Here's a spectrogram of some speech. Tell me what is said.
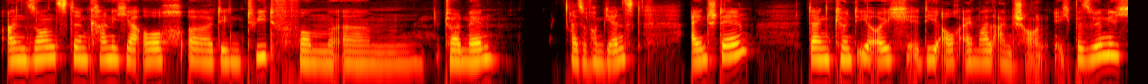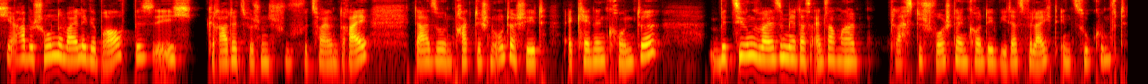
Ansonsten kann ich ja auch äh, den Tweet vom ähm, Turnman, also vom Jens, einstellen. Dann könnt ihr euch die auch einmal anschauen. Ich persönlich habe schon eine Weile gebraucht, bis ich gerade zwischen Stufe 2 und 3 da so einen praktischen Unterschied erkennen konnte, beziehungsweise mir das einfach mal plastisch vorstellen konnte, wie das vielleicht in Zukunft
